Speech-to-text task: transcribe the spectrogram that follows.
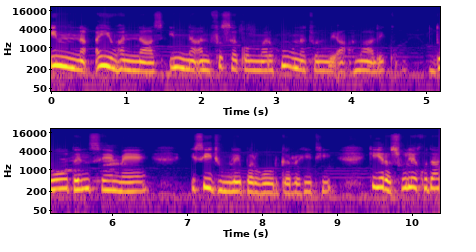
इन अयुहन्नास इन अनफुसकुम मरहूनतुन दो दिन से मैं इसी जुमले पर गौर कर रही थी कि ये रसूल खुदा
